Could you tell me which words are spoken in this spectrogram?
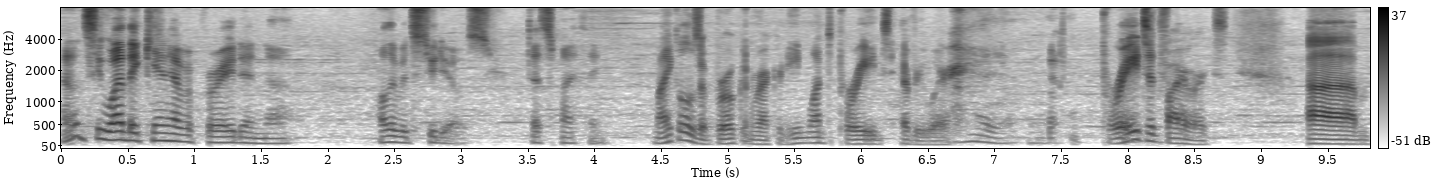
I don't see why they can't have a parade in uh, Hollywood Studios. That's my thing. Michael is a broken record. He wants parades everywhere. Parades and fireworks. Um,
